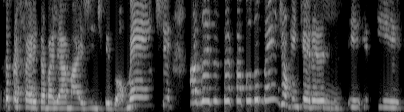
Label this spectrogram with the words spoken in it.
Você prefere trabalhar mais individualmente? Às vezes está tudo bem de alguém querer e, e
